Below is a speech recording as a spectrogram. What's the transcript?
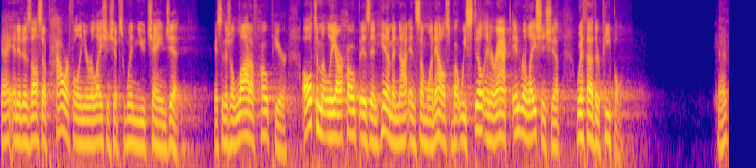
Okay? And it is also powerful in your relationships when you change it. Okay, so there's a lot of hope here. Ultimately, our hope is in Him and not in someone else, but we still interact in relationship with other people. Okay?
